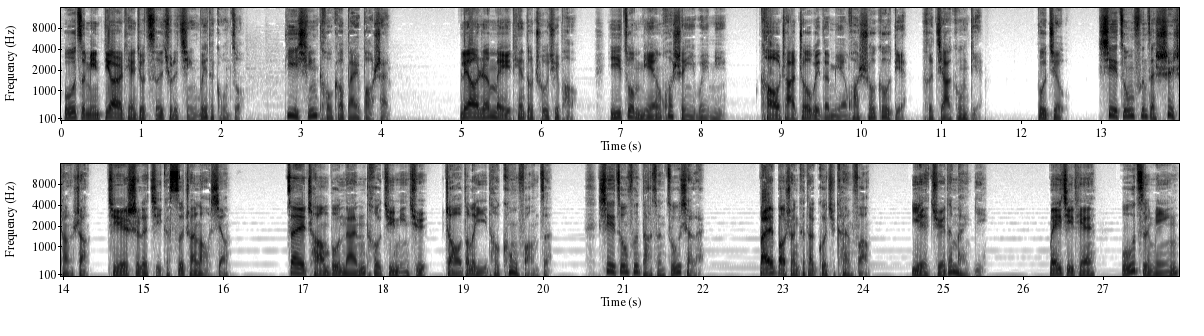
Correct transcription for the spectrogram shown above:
吴子明第二天就辞去了警卫的工作，一心投靠白宝山。两人每天都出去跑，以做棉花生意为名，考察周围的棉花收购点和加工点。不久，谢宗峰在市场上结识了几个四川老乡，在厂部南头居民区找到了一套空房子，谢宗峰打算租下来。白宝山跟他过去看房，也觉得满意。没几天，吴子明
